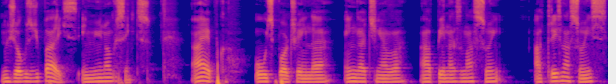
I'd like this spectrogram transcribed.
nos Jogos de Paris em 1900. À época, o esporte ainda engatinhava apenas nações, a três nações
